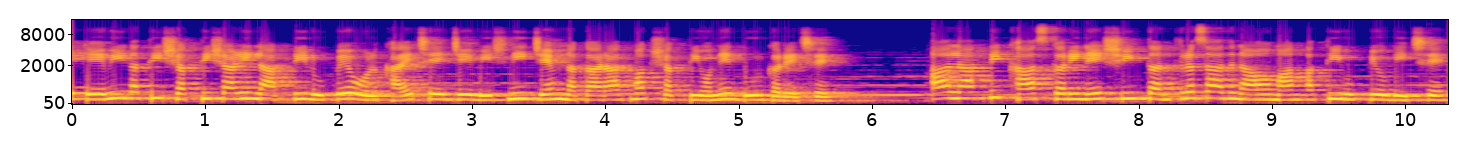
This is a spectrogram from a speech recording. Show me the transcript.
એક એવી અતિ શક્તિશાળી લાકડી રૂપે ઓળખાય છે જે વિષની જેમ નકારાત્મક શક્તિઓને દૂર કરે છે. આ લાકડી ખાસ કરીને શિવ તંત્ર સાધનાઓમાં અતિ ઉપયોગી છે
